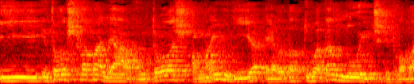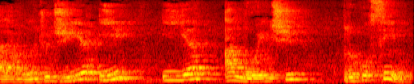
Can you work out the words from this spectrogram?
E, então elas trabalhavam, então elas, a maioria era da turma da noite, que trabalhava durante o dia e ia à noite para o cursinho.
